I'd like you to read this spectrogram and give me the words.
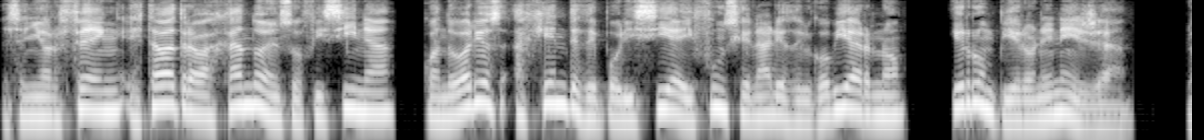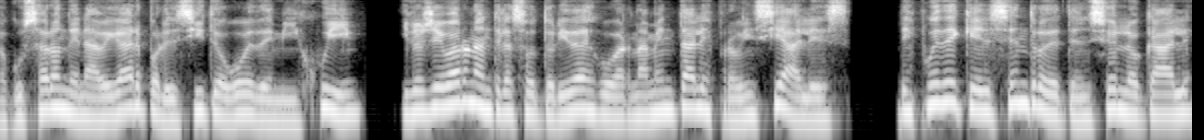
El señor Feng estaba trabajando en su oficina cuando varios agentes de policía y funcionarios del gobierno irrumpieron en ella. Lo acusaron de navegar por el sitio web de Minhui y lo llevaron ante las autoridades gubernamentales provinciales después de que el centro de detención local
